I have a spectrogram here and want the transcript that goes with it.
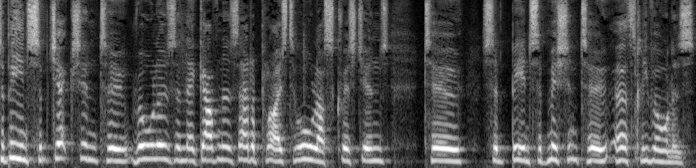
to be in subjection to rulers and their governors. That applies to all us Christians to be in submission to earthly rulers.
